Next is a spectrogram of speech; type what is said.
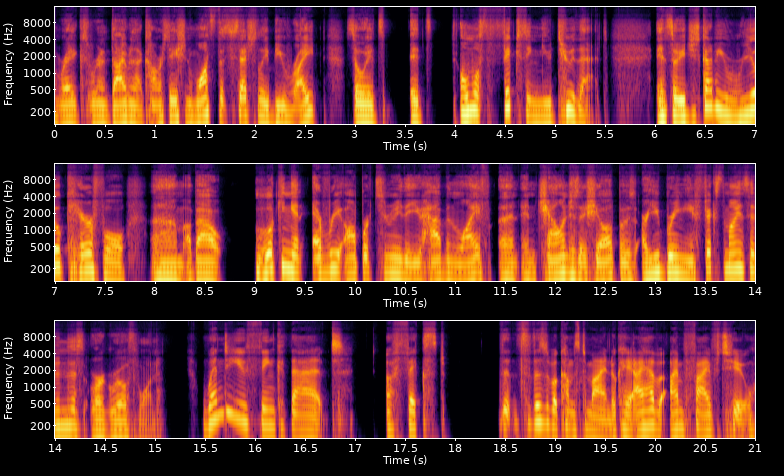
right? Because we're going to dive into that conversation, wants to essentially be right. So it's, it's almost fixing you to that. And so you just got to be real careful um, about looking at every opportunity that you have in life and, and challenges that show up is are you bringing a fixed mindset into this or a growth one? When do you think that a fixed th- so this is what comes to mind. Okay i have i'm five two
